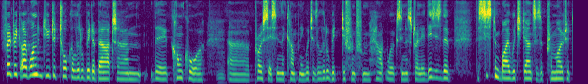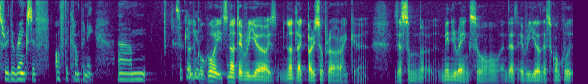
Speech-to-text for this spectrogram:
Frederick, I wanted you to talk a little bit about um, the concours mm. uh, process in the company, which is a little bit different from how it works in Australia. This is the, the system by which dancers are promoted through the ranks of, of the company. Um, so can the concours, it's not every year. It's not like Paris Opera, like uh, there's some uh, many ranks. So and every year there's a concours.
